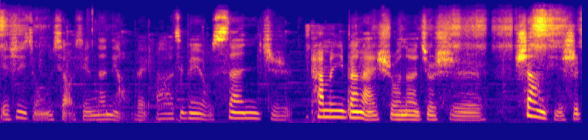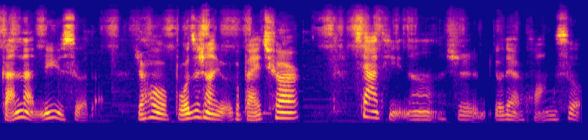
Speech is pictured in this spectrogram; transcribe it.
也是一种小型的鸟类啊。这边有三只，它们一般来说呢，就是上体是橄榄绿色的，然后脖子上有一个白圈儿。下体呢是有点黄色，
